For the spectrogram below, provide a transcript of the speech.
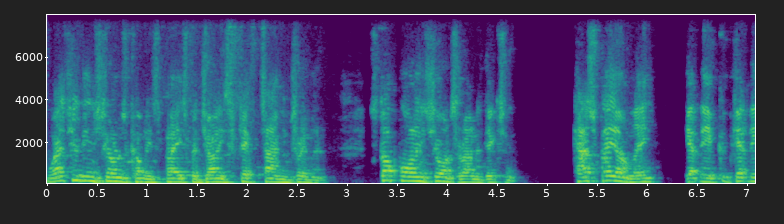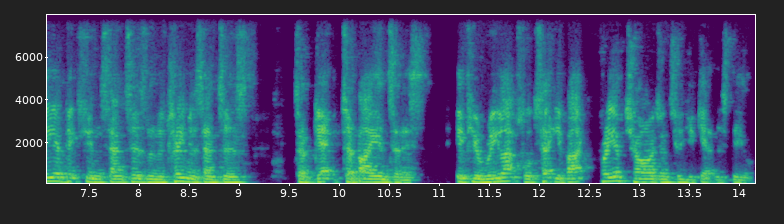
why should the insurance companies pay for Johnny's fifth time in treatment? Stop all insurance around addiction. Cash pay only. Get the get the addiction centers and the treatment centers to get to buy into this. If you relapse, we'll take you back free of charge until you get this deal.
